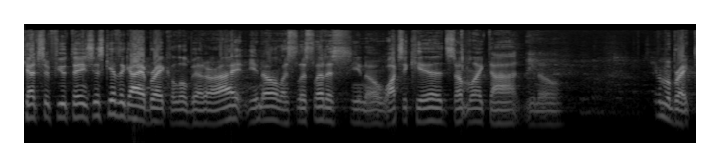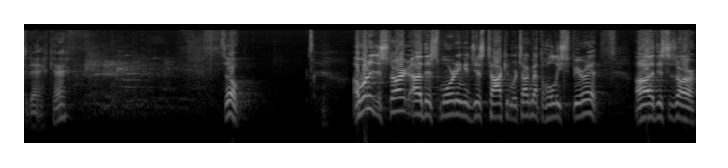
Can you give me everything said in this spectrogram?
catch a few things. Just give the guy a break a little bit, all right? You know, let's, let's let us, you know, watch the kids, something like that, you know. Give him a break today, okay? So, I wanted to start uh, this morning and just talking, we're talking about the Holy Spirit. Uh, this is our,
